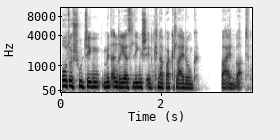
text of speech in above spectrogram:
Fotoshooting mit Andreas Linksch in knapper Kleidung vereinbart.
